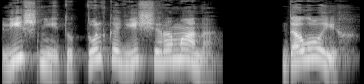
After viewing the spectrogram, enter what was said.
Лишние тут только вещи Романа. Дало их.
